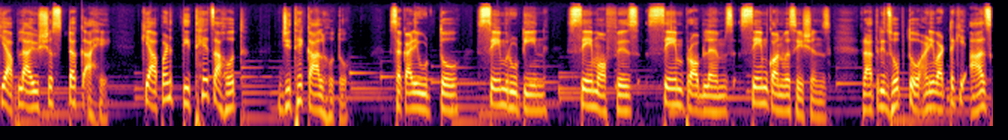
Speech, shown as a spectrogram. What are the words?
की आपलं आयुष्य स्टक आहे की आपण तिथेच आहोत जिथे काल होतो. सकाळी उठतो same routine same office same problems same conversations रात्री झोपतो आणि वाटतं की आज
